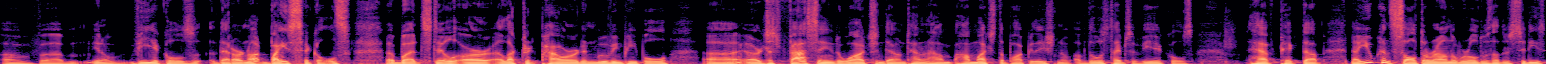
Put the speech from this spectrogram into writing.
of um, you know vehicles that are not bicycles uh, but still are electric powered and moving people uh, mm-hmm. are just fascinating to watch in downtown and how, how much the population of, of those types of vehicles have picked up. Now, you consult around the world with other cities.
